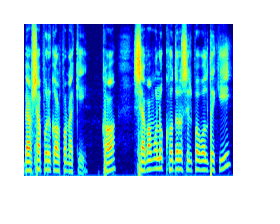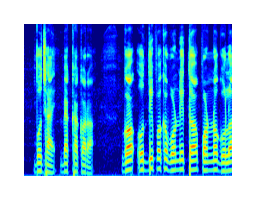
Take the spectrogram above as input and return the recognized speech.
ব্যবসা পরিকল্পনা কি? খ, সেবামূলক ক্ষুদ্র শিল্প বলতে কি বোঝায়? ব্যাখ্যা করা। গ উদ্দীপকে বর্ণিত পণ্যগুলো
